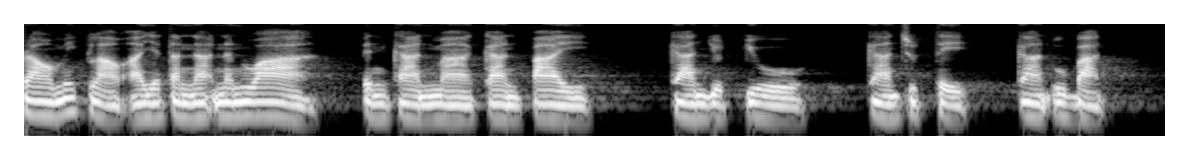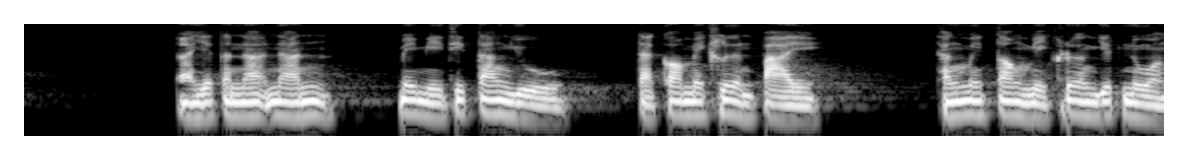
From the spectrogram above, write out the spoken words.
เราไม่กล่าวอายตนะนั้นว่า เป็นการมาการไป การหยุดอยู่ การจุติ การอุบัติอายตนะนั้นไม่มีที่ตั้งอยู่ แต่ก็ไม่เคลื่อนไป ทั้งไม่ต้องมีเครื่องยึดน่วง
